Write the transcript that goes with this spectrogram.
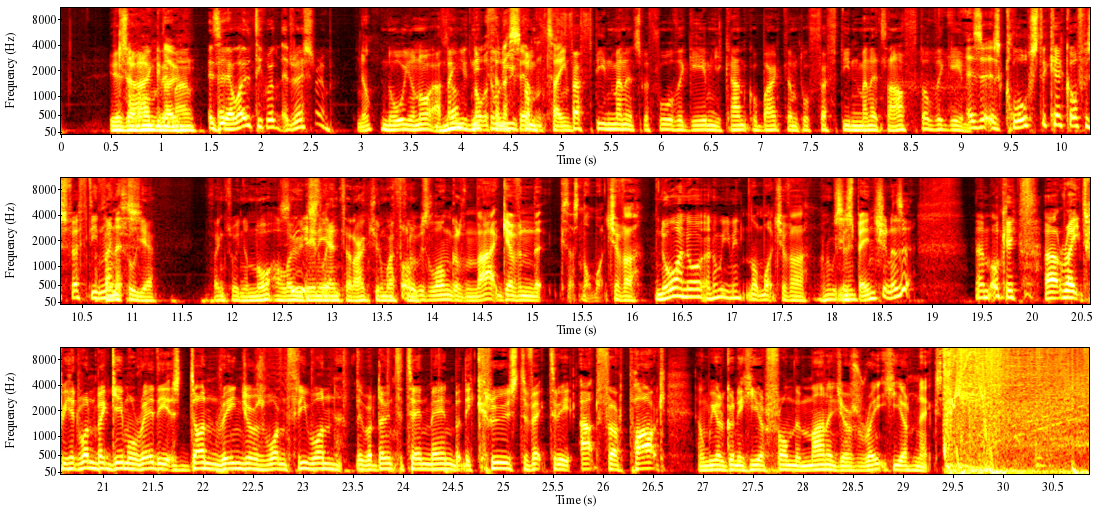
He's an calm angry down. man. Is he allowed to go into the dressing room? No. No, you're not. I No, think you need to leave them time. 15 minutes before the game. You can't go back to them until 15 minutes after the game. Is it as close to kick off as 15 I think minutes? so, yeah. I think so. You're not allowed Seriously? any interaction with I thought them. it was longer than that, given that because that's not much of a No, I know. I know what you mean. not much of a know what you mean. suspension, is it? Um, okay, uh, right. We had one big game already. It's done. Rangers won three one. They were down to ten men, but they cruised to victory at Fir Park, and we are going to hear from the managers right here next.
